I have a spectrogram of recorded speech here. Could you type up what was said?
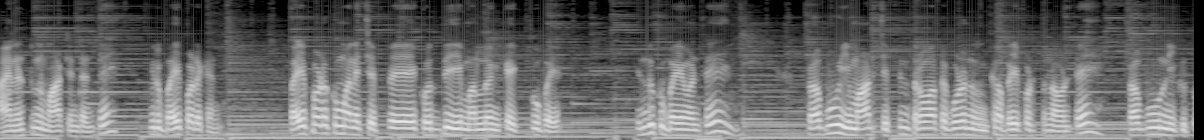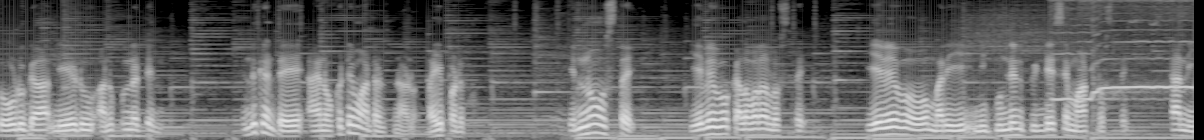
ఆయన అంటున్న మాట ఏంటంటే మీరు భయపడకండి. భయపడకము అని చెప్పే కొద్దీ మనలో ఇంకా ఎక్కువ భయం. ఎందుకు భయం అంటే ప్రభు ఈ మాట చెప్పిన తర్వాత కూడా నువ్వు ఇంకా భయపడుతున్నావు అంటే ప్రభు నీకు తోడుగా లేడు అనుకున్నట్టే ఎందుకంటే ఆయన ఒకటే మాట అంటున్నాడు భయపడకు. ఎన్నో వస్తాయి ఏవేవో కలవరాలు వస్తాయి ఏవేవో మరి నీ గుండెని పిండేసే మాటలు వస్తాయి కానీ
